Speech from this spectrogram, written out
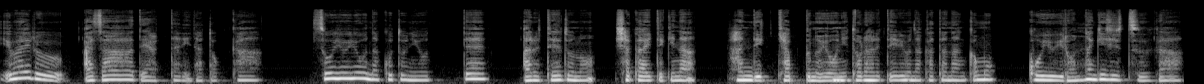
いわゆるあざであったりだとか、そういうようなことによって、ある程度の社会的なハンディキャップのように取られているような方なんかも、こういういろんな技術が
